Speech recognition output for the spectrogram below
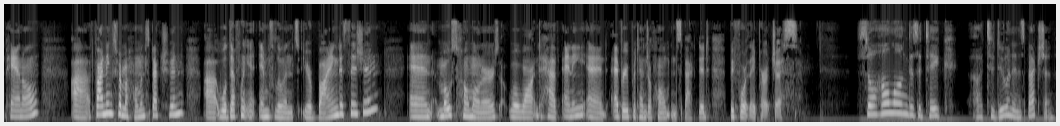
panel. Uh, findings from a home inspection uh, will definitely influence your buying decision and most homeowners will want to have any and every potential home inspected before they purchase. So, how long does it take uh, to do an inspection?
